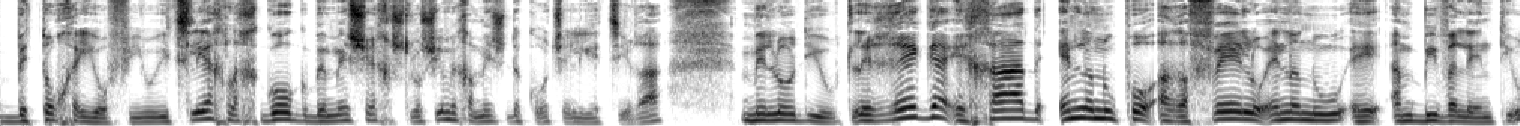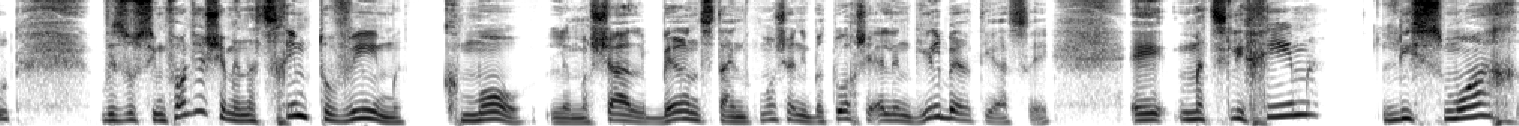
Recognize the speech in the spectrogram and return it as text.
בתוך היופי. הוא הצליח לחגוג במשך 35 דקות של יצירה מלודיות. לרגע אחד אין לנו פה ערפל או אין לנו אה, אמביוולנטיות, וזו סימפוניה שמנצחים טובים, כמו למשל ברנסטיין, כמו שאני בטוח שאלן גילברט יעשה, אה, מצליחים לשמוח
